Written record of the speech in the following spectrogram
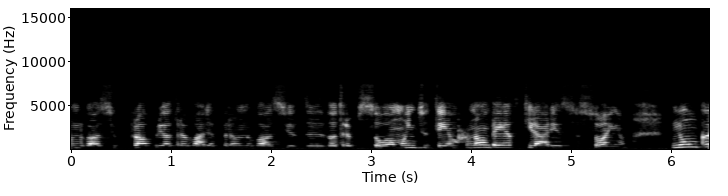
um negócio próprio ou trabalha para um negócio de, de outra pessoa há muito tempo, não deve tirar esse sonho nunca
